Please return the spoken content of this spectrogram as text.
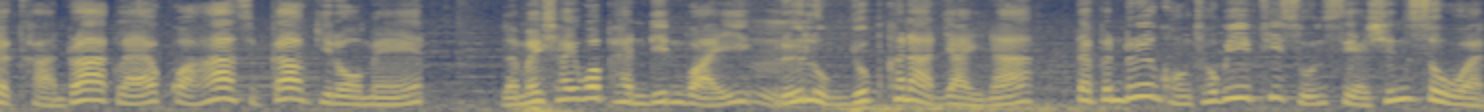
จากฐานรากแล้วกว่า 59 กิโลเมตร และไม่ใช่ว่าแผ่นดินไหว หรือหลุมยุบขนาดใหญ่นะ แต่เป็นเรื่องของทวีปที่สูญเสียชิ้นส่วน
